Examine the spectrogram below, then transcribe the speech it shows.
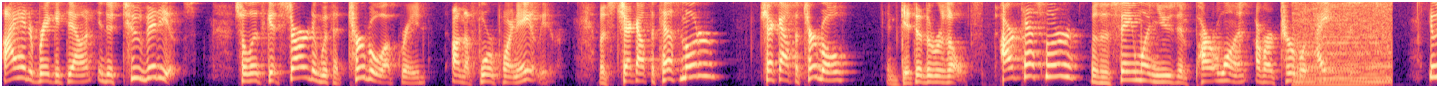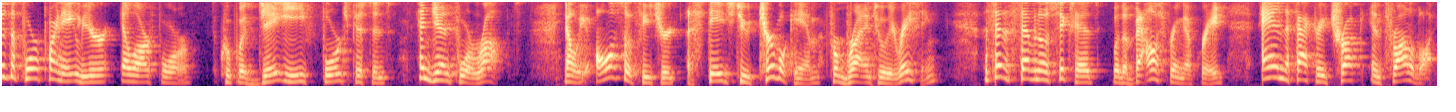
I had to break it down into two videos. So let's get started with a turbo upgrade on the 4.8 liter. Let's check out the test motor, check out the turbo, and get to the results. Our test motor was the same one used in part one of our Turbo Titan. It was a 4.8 liter LR4 equipped with JE forged pistons and Gen 4 rods. Now we also featured a Stage 2 turbo cam from Brian Tooley Racing, a set of 706 heads with a valve spring upgrade, and the factory truck and throttle body.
